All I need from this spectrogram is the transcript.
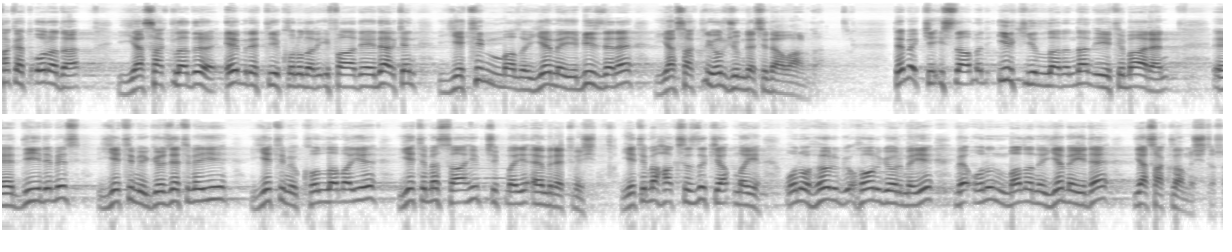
Fakat orada yasakladığı, emrettiği konuları ifade ederken yetim malı yemeyi bizlere yasaklıyor cümlesi de vardı. Demek ki İslam'ın ilk yıllarından itibaren e, dinimiz yetimi gözetmeyi, yetimi kollamayı, yetime sahip çıkmayı emretmiş. Yetime haksızlık yapmayı, onu hor, hor görmeyi ve onun malını yemeyi de yasaklamıştır.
